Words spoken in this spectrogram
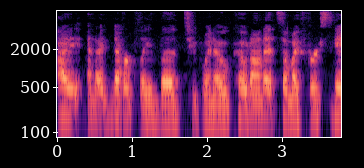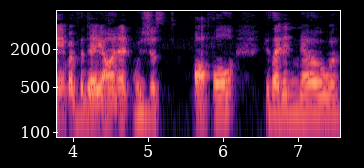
I and I'd never played the 2.0 code on it, so my first game of the day on it was just awful because I didn't know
